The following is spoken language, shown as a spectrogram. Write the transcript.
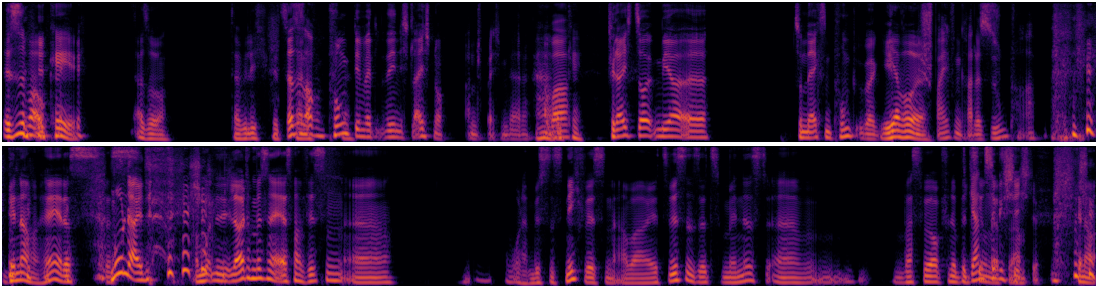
Es ist aber okay. also, da will ich jetzt. Das ist auch ein Punkt, den, wir, den ich gleich noch ansprechen werde. Ah, aber okay. vielleicht sollten wir äh, zum nächsten Punkt übergehen. Jawohl. Wir schweifen gerade super ab. Genau, hey, das. das Moonlight! Die Leute müssen ja erstmal wissen, äh, oder müssen es nicht wissen, aber jetzt wissen sie zumindest, äh, was wir überhaupt für eine Die Beziehung ganze dazu haben. Geschichte. Genau.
